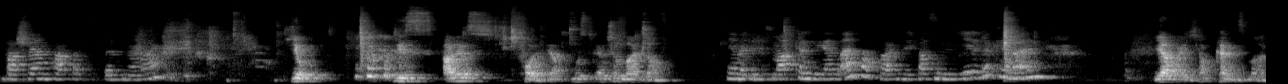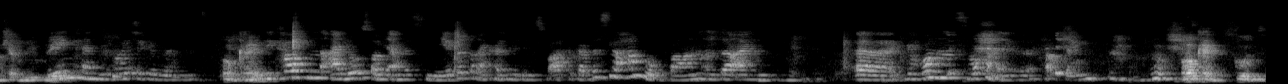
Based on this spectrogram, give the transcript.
War schwer, einen Parkplatz zu finden, oder? Jo, das ist alles voll. Ja, musst ganz schön weit laufen. Ja, mit dem Smart können Sie ganz einfach parken. Sie passen in jede Lücke rein. Ja, aber ich habe keinen Smart, ich habe einen BMW. Den können Sie heute gewinnen. Okay. Sie kaufen ein Los von mir am besten mehrere, dann können Sie mit dem Smart sogar bis nach Hamburg fahren und da ein äh, gewonnenes Wochenende verbringen. Okay, gut.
